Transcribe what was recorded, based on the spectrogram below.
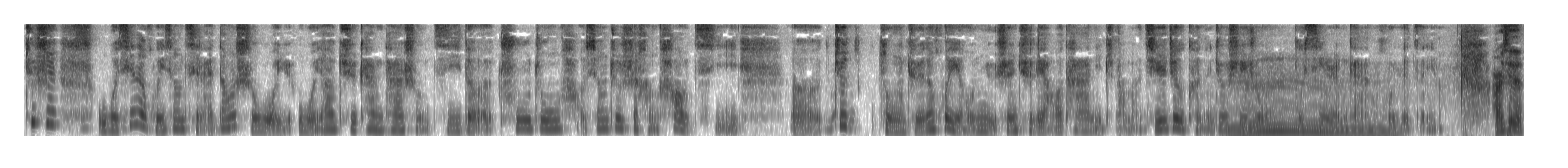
就是我现在回想起来，当时我我要去看他手机的初衷，好像就是很好奇，呃，就总觉得会有女生去聊他，你知道吗？其实这个可能就是一种不信任感、或者怎样。而且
